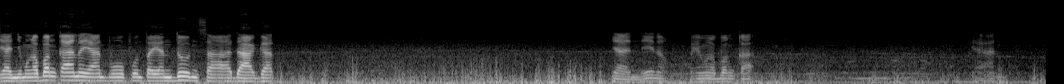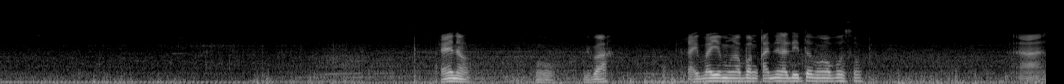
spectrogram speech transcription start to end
Yan, yung mga bangka na yan, pumupunta yan doon sa dagat. Yan, yun o. May mga bangka. Yan. Ayan o. Oh, di ba? Kakaiba yung mga bangka nila dito, mga oh. Yan.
